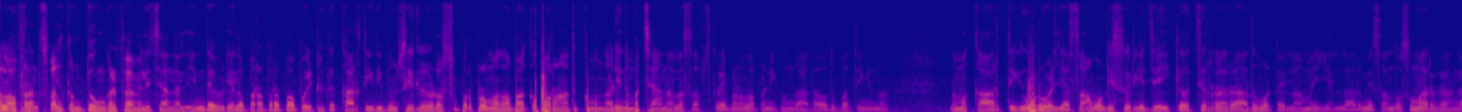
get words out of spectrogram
ஹலோ ஃப்ரெண்ட்ஸ் வெல்கம் டு உங்கள் ஃபேமிலி சேனல் இந்த வீடியோவில் பரபரப்பாக போயிட்டுருக்க. கார்த்திக் தீபம் சீரியலோட சூப்பர் ப்ரோமோ தான் பார்க்க போகிறோம் அதுக்கு முன்னாடி நம்ம சேனலை சப்ஸ்கிரைப் பண்ணலாம் பண்ணிக்கோங்க. அதாவது பார்த்திங்கன்னா நம்ம கார்த்திக் ஒரு வழியாக சாமுண்டீஸ்வரியை ஜெயிக்க வச்சிடுறாரு. அது மட்டும் இல்லாமல் எல்லாருமே சந்தோஷமாக இருக்காங்க.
